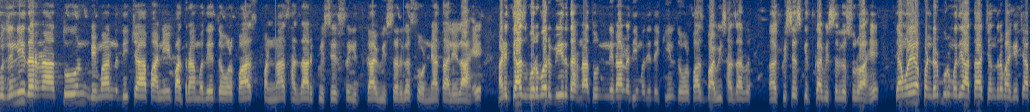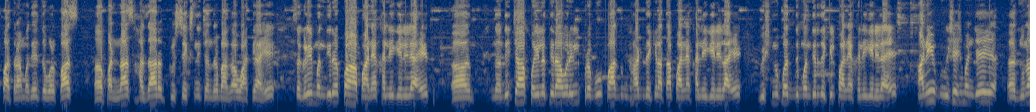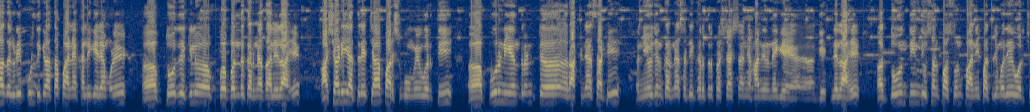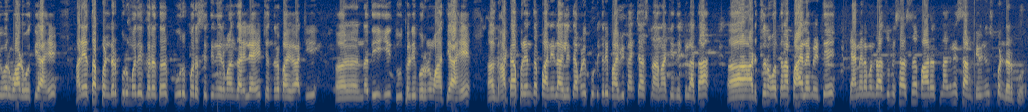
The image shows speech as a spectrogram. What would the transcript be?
उजनी धरणातून भीमा नदीच्या पाणी पात्रामध्ये जवळपास पन्नास हजार क्युसेस इतका विसर्ग सोडण्यात आलेला आहे. आणि त्याचबरोबर वीर धरणातून निरा नदीमध्ये देखील जवळपास बावीस हजार क्युसेस इतका विसर्ग सुरू आहे. त्यामुळे पंढरपूरमध्ये आता चंद्रभागेच्या पात्रामध्ये जवळपास पन्नास हजार क्युसेक्सनी चंद्रभागा वाहते आहे. सगळी मंदिरं पा पाण्याखाली गेलेली आहेत. नदीच्या पैलतीरावरील तीरावरील प्रभू पाच घाट देखील आता पाण्याखाली गेलेला आहे. विष्णुपद मंदिर देखील पाण्याखाली गेलेलं आहे. आणि विशेष म्हणजे जुना दगडी पूल देखील आता पाण्याखाली गेल्यामुळे तो देखील ब- बंद करण्यात आलेला आहे. आषाढी यात्रेच्या पार्श्वभूमीवरती पूर नियंत्रण राखण्यासाठी नियोजन करण्यासाठी खरं तर प्रशासनाने हा निर्णय घे- घेतलेला आहे. दोन तीन दिवसांपासून पाणी पातळीमध्ये वरचेवर वाढ होती आहे. आणि आता पंढरपूरमध्ये खरं तर पूर परिस्थिती निर्माण झालेली आहे. चंद्रभागाची नदी ही दुतडी भरून वाहते आहे. घाटापर्यंत पाणी लागले त्यामुळे कुठेतरी भाविकांच्या स्नानाची देखील आता अडचण होताना पाहायला मिळते. कॅमेरामन राजू मिसासह भारत नागने साम न्यूज पंढरपूर.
